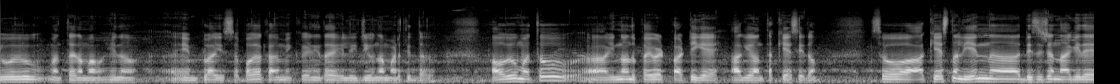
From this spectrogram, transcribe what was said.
ಇವರು ಮತ್ತು ನಮ್ಮ ಏನು ಎಂಪ್ಲಾಯೀಸ್ ಪೌರ ಕಾರ್ಮಿಕರು ಏನಿದ್ದಾರೆ ಇಲ್ಲಿ ಜೀವನ ಮಾಡ್ತಿದ್ದರು. ಅವರು ಮತ್ತು ಇನ್ನೊಂದು ಪ್ರೈವೇಟ್ ಪಾರ್ಟಿಗೆ ಆಗಿರುವಂಥ ಕೇಸ್ ಇದು. ಸೊ ಆ ಕೇಸ್ನಲ್ಲಿ ಏನು ಡಿಸಿಷನ್ ಆಗಿದೆ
